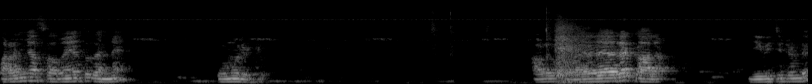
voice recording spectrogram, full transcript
പറഞ്ഞ സമയത്ത് തന്നെ ഊണൂലിട്ടു. ആൾ വളരെ കാലം ജീവിച്ചിട്ടുണ്ട്.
